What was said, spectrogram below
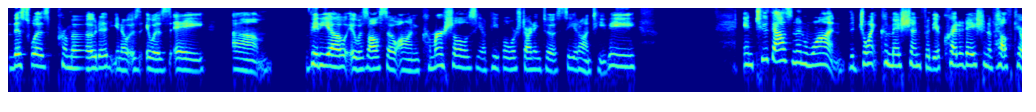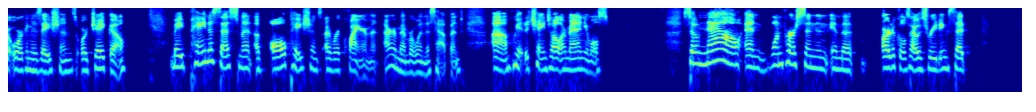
This was promoted you know it was, it was a um, video. It was also on commercials. You know people were starting to see it on tv in 2001 the joint commission for the accreditation of healthcare organizations or JCAHO made pain assessment of all patients a requirement. I remember when this happened. Um, we had to change all our manuals so now and one person in, in the articles i was reading said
